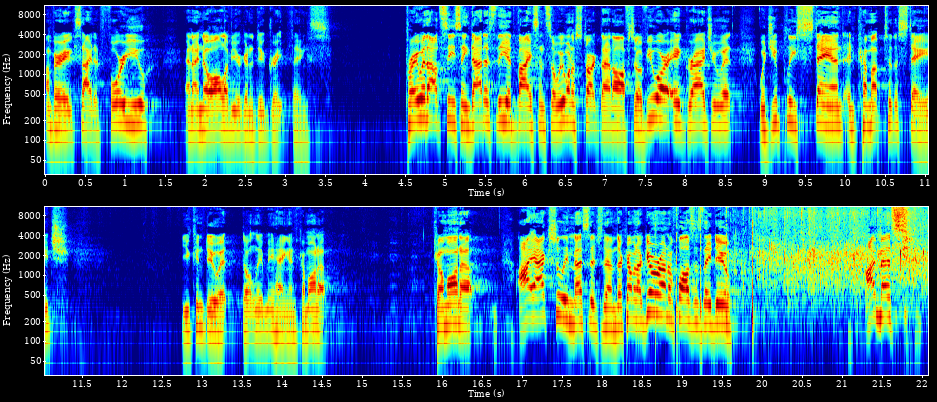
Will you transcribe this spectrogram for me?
I'm very excited for you. And I know all of you are going to do great things. Pray without ceasing. That is the advice. And so we want to start that off. So if you are a graduate, would you please stand and come up to the stage? You can do it. Don't leave me hanging. Come on up. Come on up. I actually messaged them. They're coming up. Give them a round of applause as they do. I messaged.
